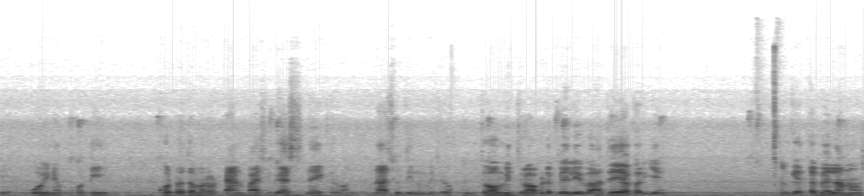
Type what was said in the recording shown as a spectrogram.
છે. કોઈને ખોટી, ખોટો તમારો ટાઈમ પાસ વેસ્ટ નહીં કરવાનો. ના સુધીનું મિત્રો. તો મિત્રો, આપણે પહેલી વાત એ કરીએ કે તબેલામાં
